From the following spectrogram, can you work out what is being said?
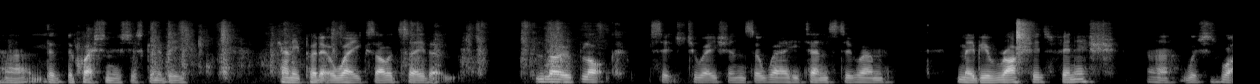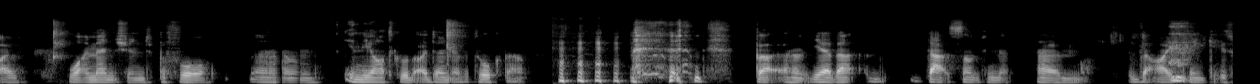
Uh, the the question is just going to be, can he put it away? Because I would say that low block situations are where he tends to um, maybe rush his finish, uh, which is what I what I mentioned before um, in the article that I don't ever talk about. but um, yeah, that that's something that um, that I think is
